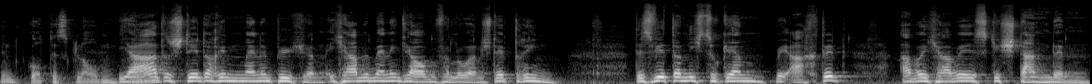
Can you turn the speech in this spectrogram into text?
den Gottesglauben. Ja, verloren. das steht auch in meinen Büchern. Ich habe meinen Glauben verloren, steht drin. Das wird dann nicht so gern beachtet, aber ich habe es gestanden.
